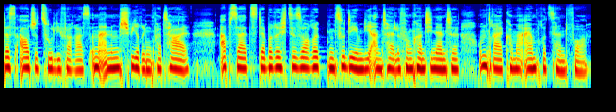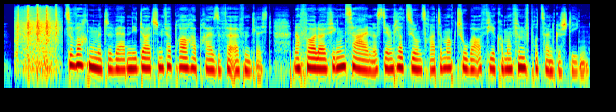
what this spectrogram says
des Autozulieferers in einem schwierigen Quartal. Abseits der Berichtssaison rückten zudem die Anteile von Continental um 3,1 Prozent vor. Zur Wochenmitte werden die deutschen Verbraucherpreise veröffentlicht. Nach vorläufigen Zahlen ist die Inflationsrate im Oktober auf 4,5 Prozent gestiegen.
